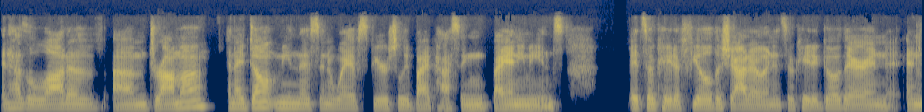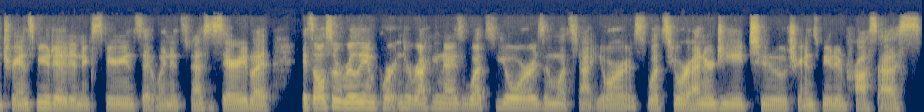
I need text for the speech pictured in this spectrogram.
It has a lot of um, drama. And i don't mean this in a way of spiritually bypassing by any means. It's okay to feel the shadow and it's okay to go there and and transmute it and experience it when it's necessary. But it's also really important to recognize what's yours and what's not yours. What's your energy to transmute and process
